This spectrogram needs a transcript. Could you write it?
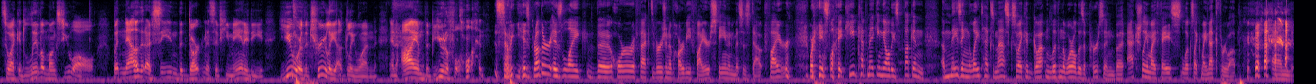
so I could live amongst you all. But now that I've seen the darkness of humanity, you are the truly ugly one, and I am the beautiful one. So his brother is like the horror effects version of Harvey Fierstein and Mrs. Doubtfire, where he's like, he kept making me all these fucking amazing latex masks so I could go out and live in the world as a person, but actually my face looks like my neck threw up. and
